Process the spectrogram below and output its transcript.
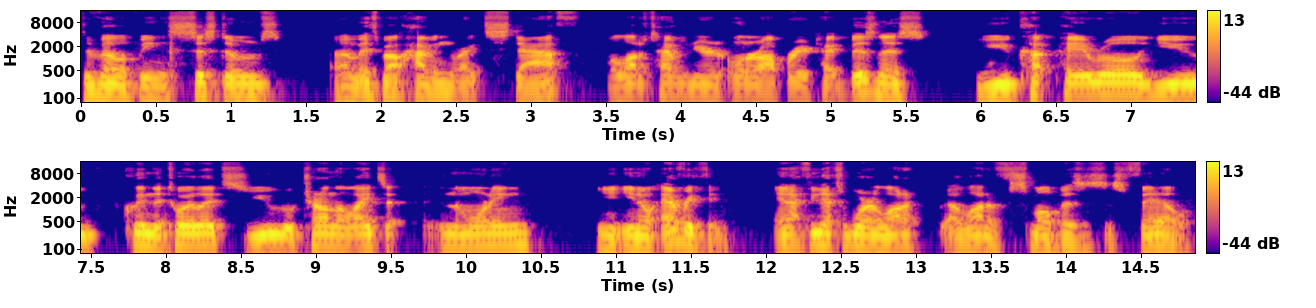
developing systems. Um, it's about having the right staff. A lot of times when you're an owner operator type business, you cut payroll, you clean the toilets, you turn on the lights in the morning, you, you know everything. And I think that's where a lot of a lot of small businesses fail,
